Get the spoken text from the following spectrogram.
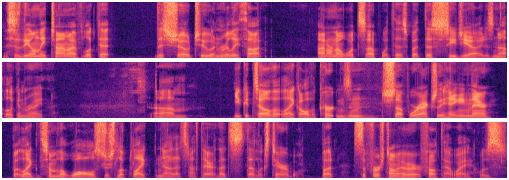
This is the only time I've looked at this show too and really thought, I don't know what's up with this, but this CGI is not looking right. Um, you could tell that like all the curtains and stuff were actually hanging there, but like some of the walls just looked like no, that's not there. That's that looks terrible. But it's the first time I've ever felt that way. Was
